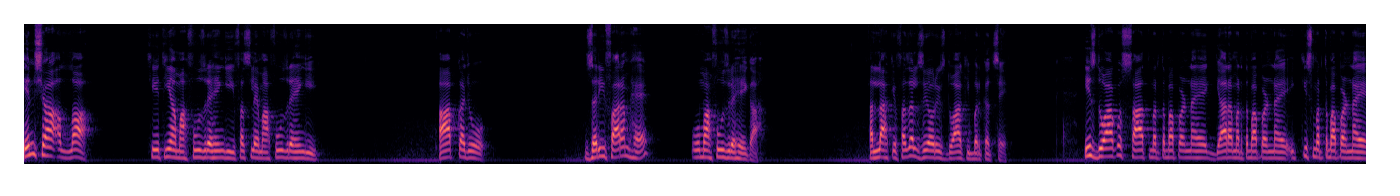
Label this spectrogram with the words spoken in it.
इन अल्लाह खेतियाँ महफूज रहेंगी, फ़सलें महफूज रहेंगी। आपका जो ज़री फार्म है, वो महफूज रहेगा। अल्लाह के फ़ज़ल से और इस दुआ की बरकत से। इस दुआ को सात मरतबा पढ़ना है, ग्यारह मरतबा पढ़ना है, इक्कीस मरतबा पढ़ना है।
